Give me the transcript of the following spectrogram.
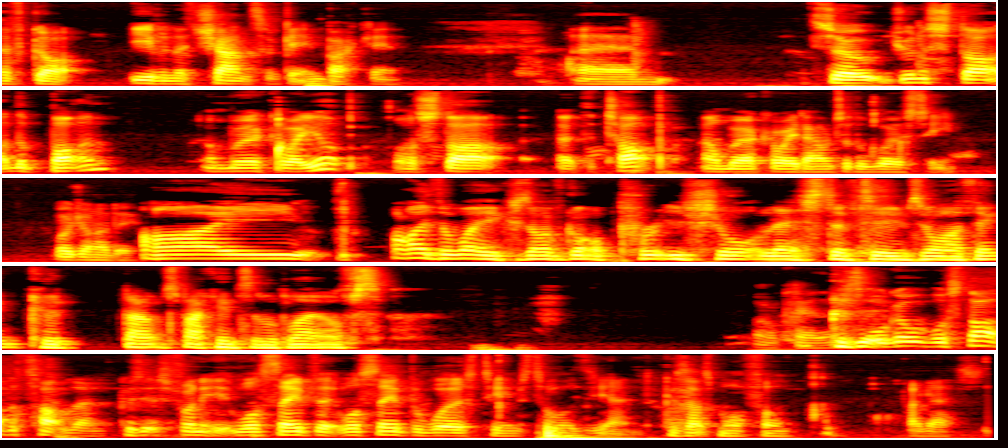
have got even a chance of getting back in. Um, so, do you want to start at the bottom and work our way up, or start at the top and work our way down to the worst team? What do you want to do? I either way because I've got a pretty short list of teams who I think could bounce back into the playoffs. Okay, then. it- we'll go. We'll start at the top then, because it's funny. We'll save the we'll save the worst teams towards the end, because that's more fun, I guess.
